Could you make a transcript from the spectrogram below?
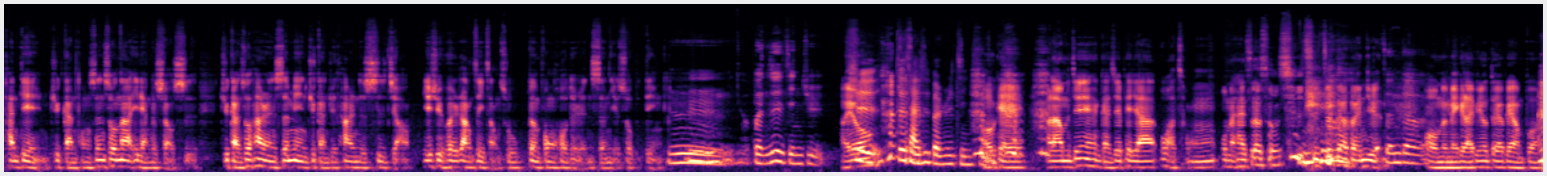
看电影，去感同身受那一两个小时，去感受他人生命，去感觉他人的视角，也许会让自己长出更丰厚的人生，也说不定。嗯，本日金句，哎呦。是，这才是本日金句。OK，好了，我们今天也很感谢佩佳，哇，从我们还是要说戏子真的很远，真的。哦，我们每个来宾都对他非常不好意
